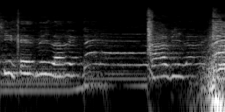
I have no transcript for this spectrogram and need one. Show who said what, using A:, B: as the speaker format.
A: she hit me like I be like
